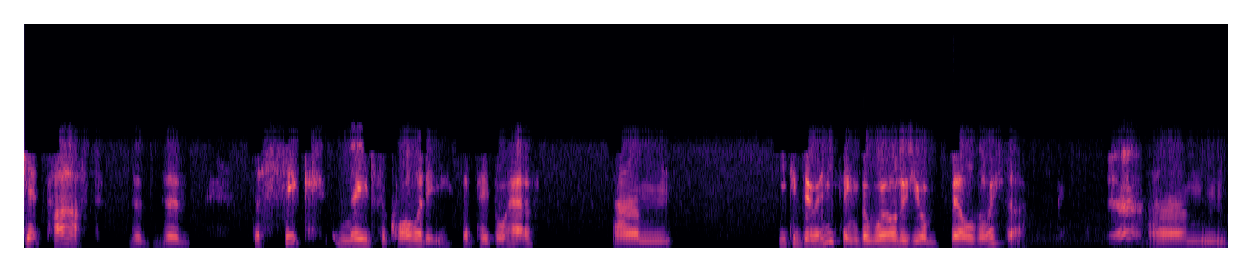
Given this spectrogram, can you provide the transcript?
get past the the the sick need for quality that people have, um, you can do anything. The world is your Bell's oyster. Yeah. Um,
